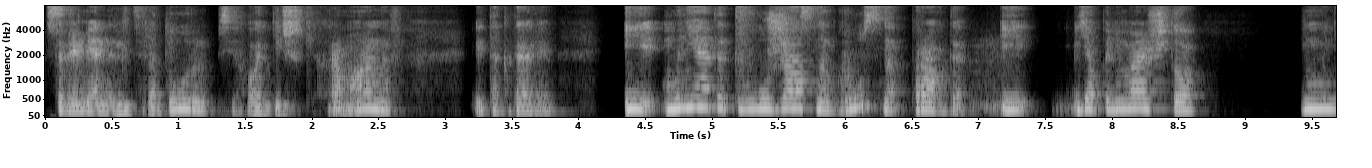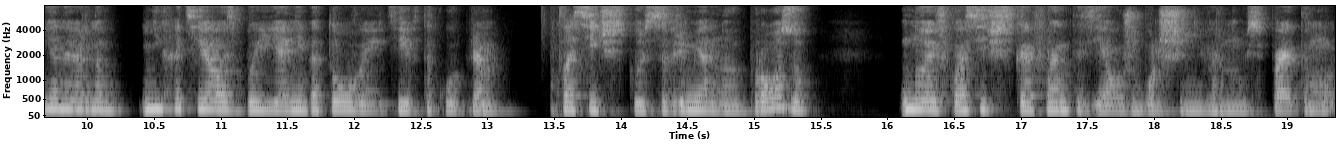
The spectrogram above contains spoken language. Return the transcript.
современной литературы, психологических романов и так далее. И мне от этого ужасно грустно, правда. И я понимаю, что мне, наверное, не хотелось бы, я не готова идти в такую прям классическую современную прозу, но и в классическое фэнтези я уже больше не вернусь. Поэтому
